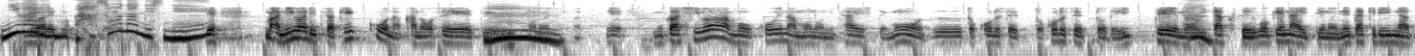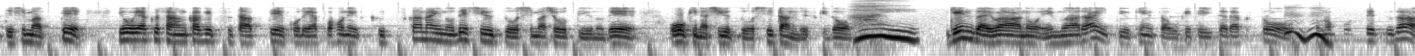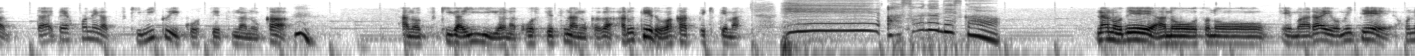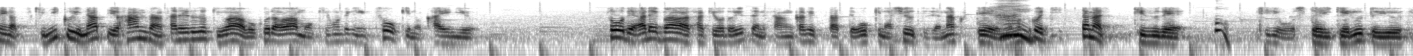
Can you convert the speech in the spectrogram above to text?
言われてるあ、そうなんですね。で、まあ2割っては結構な可能性っていうのがで昔はもうこういうようなものに対してもずっとコルセットコルセットで行ってもう痛くて動けないっていうのを寝たきりになってしまって、ようやく3ヶ月経ってこれやっぱ骨くっつかないので手術をしましょうっていうので大きな手術をしてたんですけど、はい、現在はあの MRI っていう検査を受けていただくと、うんうん、その骨折が大体骨がつきにくい骨折なのか、うん、あのつきがいいような骨折なのかがある程度分かってきてます。へえ、あそうなんですか。なのであのその MRI を見て骨がつきにくいなっていう判断されるときは僕らはもう基本的に早期の介入そうであれば、先ほど言ったように3ヶ月経って大きな手術じゃなくて、はい、ものすごい小さな傷で治療をしていけるという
